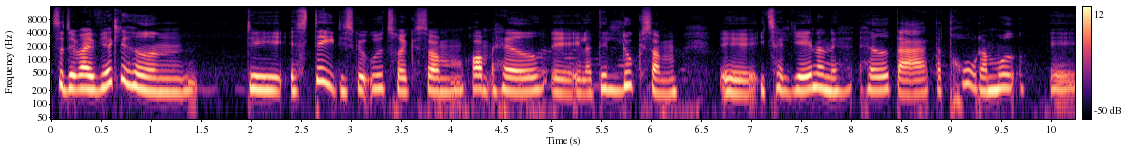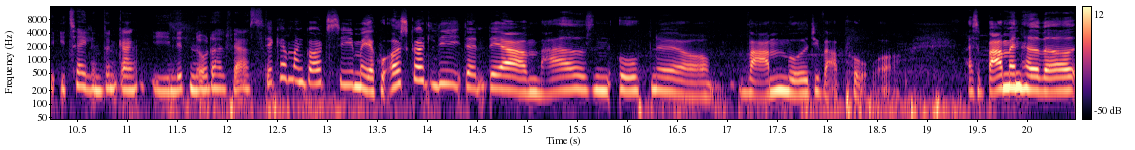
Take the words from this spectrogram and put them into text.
Så det var i virkeligheden det æstetiske udtryk, som Rom havde, øh, eller det look, som øh, italienerne havde, der, der drog dig mod øh, Italien dengang i 1978? Det kan man godt sige, men jeg kunne også godt lide den der meget sådan åbne og varme måde, de var på. Og, altså bare man havde været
